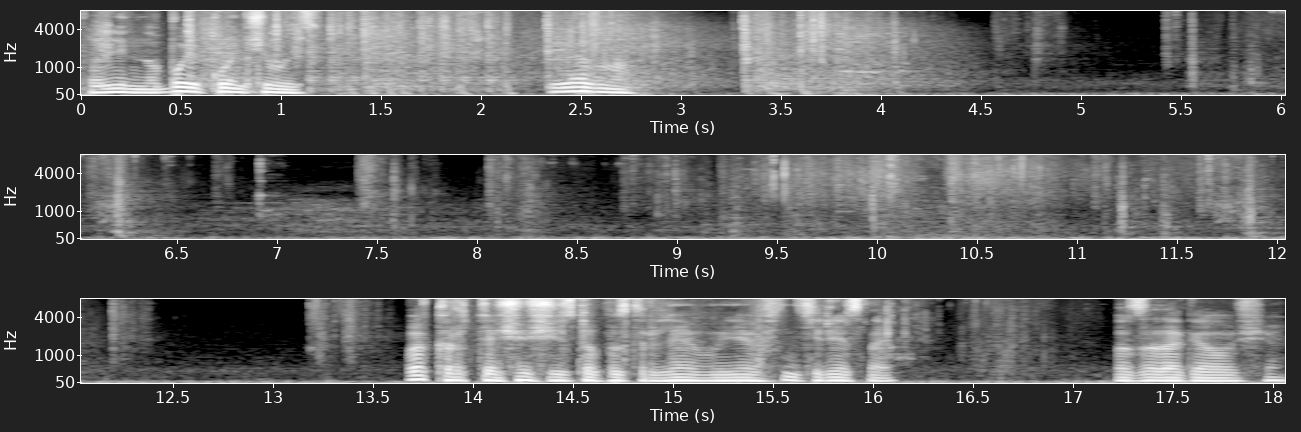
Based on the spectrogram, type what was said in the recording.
бути на поготові. Прочесати Шукаю Блін, набої кончились. Серйозно? Давай картечу чисто постреляем, мне интересно. Что за такая вообще?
